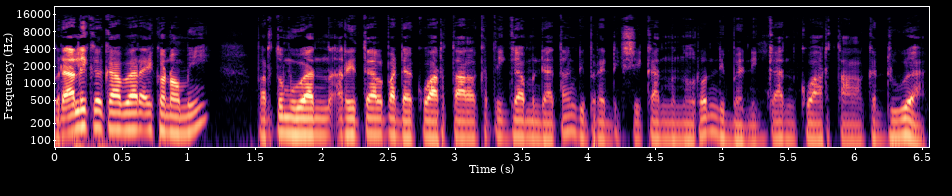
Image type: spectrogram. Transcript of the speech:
Beralih ke kabar ekonomi, pertumbuhan retail pada kuartal ketiga mendatang diprediksikan menurun dibandingkan kuartal kedua.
